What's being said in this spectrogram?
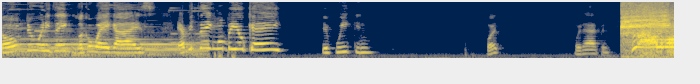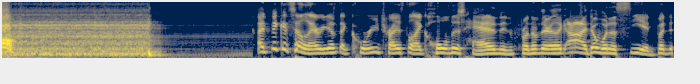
Don't do anything. Look away, guys. Everything will be okay if we can. What? What happened? I think it's hilarious that Cory tries to like hold his hand in front of there, like, ah, I don't want to see it, but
